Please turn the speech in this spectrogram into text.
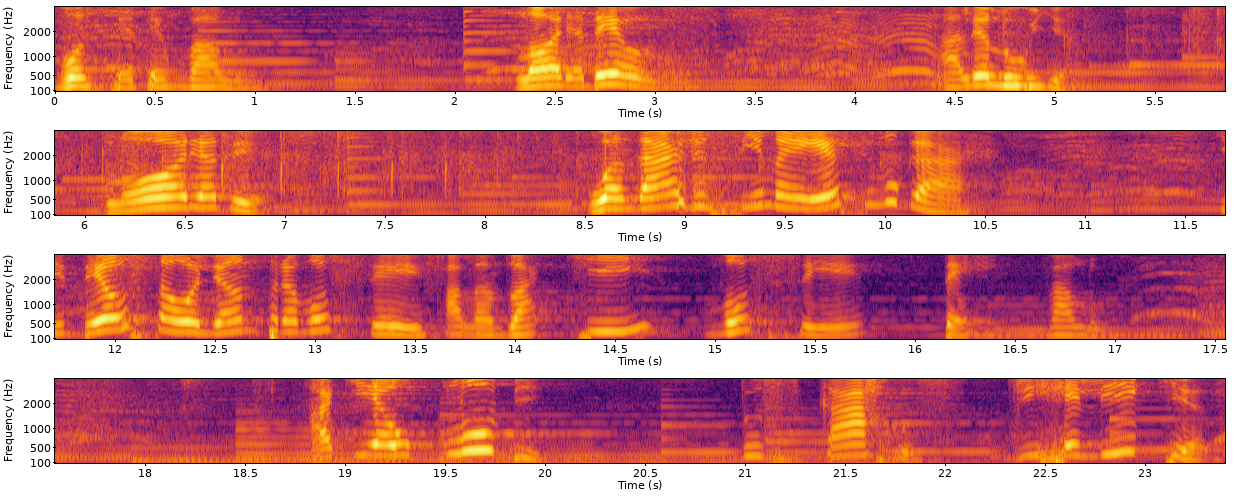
Você tem um valor. Glória a Deus. Aleluia. Glória a Deus. O andar de cima é esse lugar. Que Deus está olhando para você e falando: aqui você tem valor. Aqui é o clube dos carros de relíquias.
